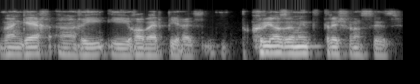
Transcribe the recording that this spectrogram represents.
Wenger, Henry e Robert Pires. Curiosamente, três franceses.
